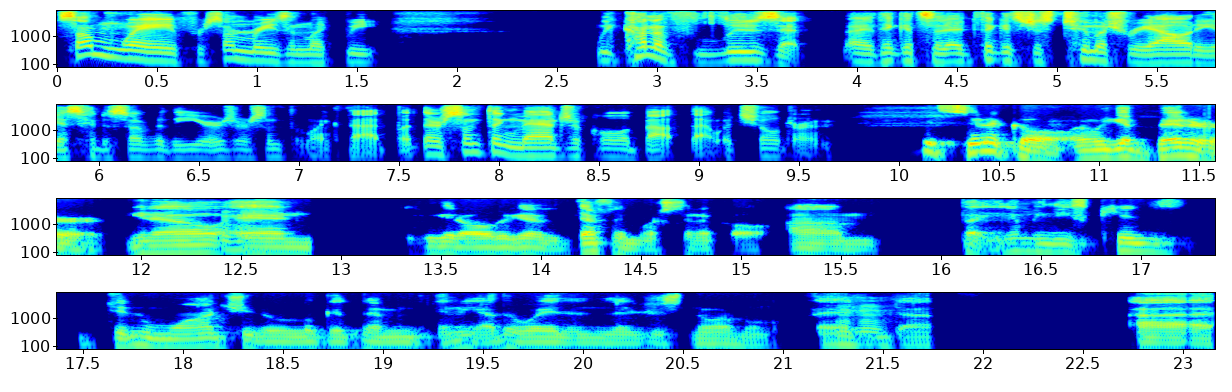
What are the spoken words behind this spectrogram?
some way for some reason like we we kind of lose it. I think it's i think it's just too much reality has hit us over the years or something like that. But there's something magical about that with children. It's cynical and we get bitter you know mm-hmm. and we get older we get definitely more cynical. Um but i mean these kids didn't want you to look at them any other way than they're just normal. And mm-hmm. uh, uh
